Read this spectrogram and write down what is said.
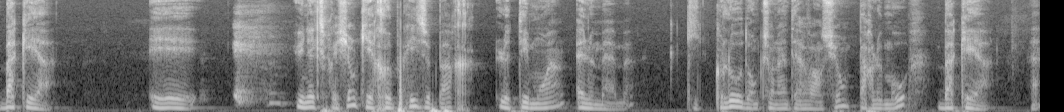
bakea, et une expression qui est reprise par le témoin elle-même, qui clôt donc son intervention par le mot bakea. Hein.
